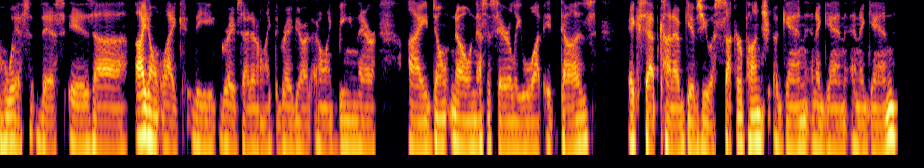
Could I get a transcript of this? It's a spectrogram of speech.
with this. Is uh, I don't like the gravesite. I don't like the graveyard. I don't like being there. I don't know necessarily what it does, except kind of gives you a sucker punch again and again and again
